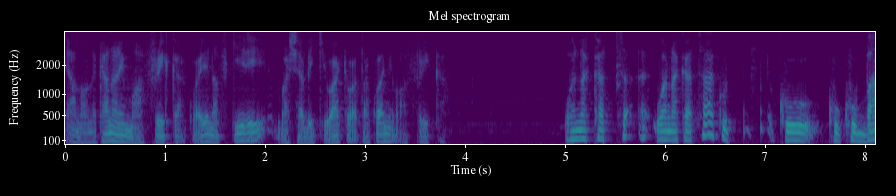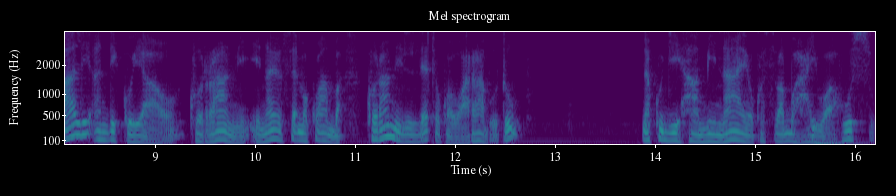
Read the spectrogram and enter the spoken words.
anaonekana ni mwafrika. Kwa hiyo nafikiri mashabiki wake watakuwa ni waafrika. Wanakataa wanakata ku, ku, kukubali andiko yao Korani inayosema kwamba Korani ililetwa kwa Waarabu tu na kujihami nayo kwa sababu haiwahusu.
